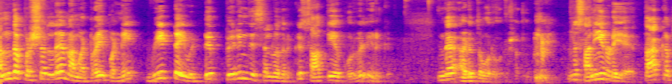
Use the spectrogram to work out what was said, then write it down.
அந்த ப்ரெஷரில் நம்ம ட்ரை பண்ணி வீட்டை விட்டு பிரிந்து செல்வதற்கு சாத்தியக்கூறுகள் இருக்குது இந்த அடுத்த ஒரு வருஷத்தில். இந்த சனியனுடைய தாக்க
